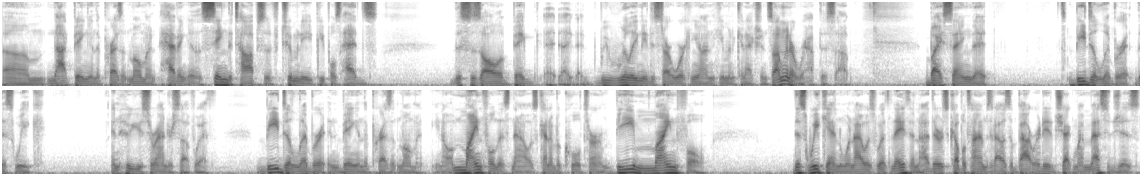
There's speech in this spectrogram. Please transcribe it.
um, not being in the present moment, having know, seeing the tops of too many people's heads this is all a big, I, I, we really need to start working on human connection. So I'm going to wrap this up by saying that be deliberate this week in who you surround yourself with. Be deliberate in being in the present moment. You know, mindfulness now is kind of a cool term. Be mindful. This weekend, when I was with Nathan, I, there was a couple times that I was about ready to check my messages,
